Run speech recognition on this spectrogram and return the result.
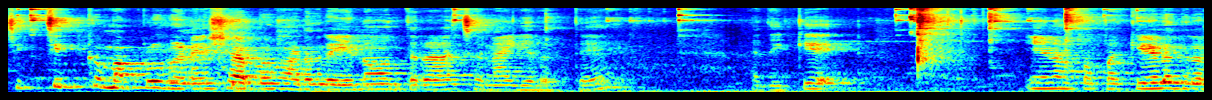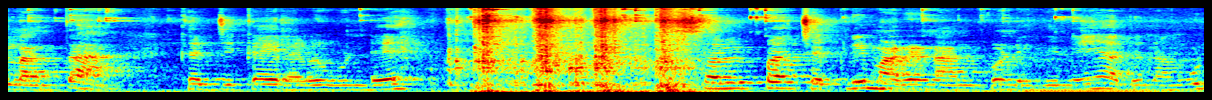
ಚಿಕ್ಕ ಚಿಕ್ಕ ಮಕ್ಕಳು ಗಣೇಶ ಹಬ್ಬ ಮಾಡಿದ್ರೆ ಏನೋ ಒಂಥರ ಚೆನ್ನಾಗಿರುತ್ತೆ. ಅದಕ್ಕೆ ಏನೋ ಪಾಪ ಕೇಳಿದ್ರಲ್ಲ ಅಂತ ಕರ್ಜಿಕಾಯಿ, ರವೆ ಉಂಡೆ ಸ್ವಲ್ಪ ಚಕ್ಲಿ ಮಾಡೋಣ ಅಂದ್ಕೊಂಡಿದ್ದೀನಿ ಅದು ನನಗೂ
